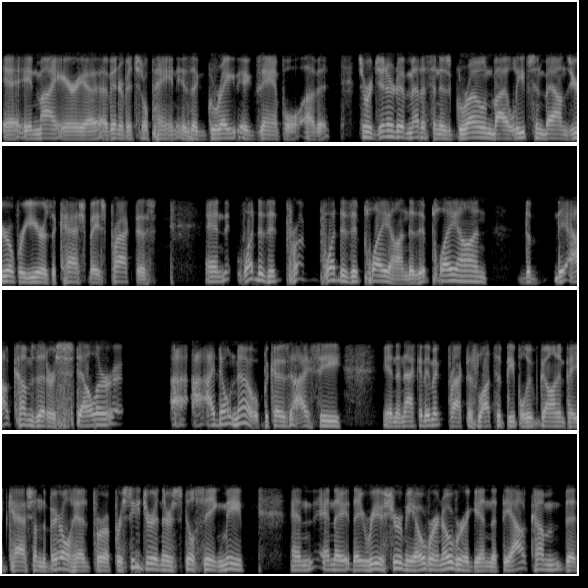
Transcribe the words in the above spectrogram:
eh, in my area of interventional pain is a great example of it. So regenerative medicine has grown by leaps and bounds year over year as a cash-based practice. And what does it what does it play on? Does it play on the the outcomes that are stellar? I, I don't know because I see in an academic practice lots of people who've gone and paid cash on the barrelhead for a procedure and they're still seeing me. And and they they reassure me over and over again that the outcome that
